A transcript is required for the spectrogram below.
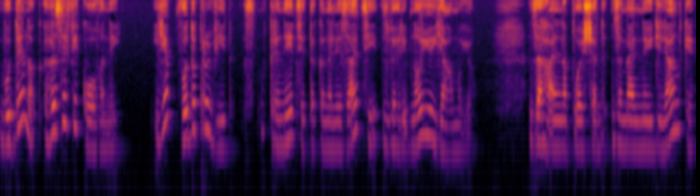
Будинок газифікований. Є водопровід, с- криниці та каналізації з вигрібною ямою. Загальна площа земельної ділянки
